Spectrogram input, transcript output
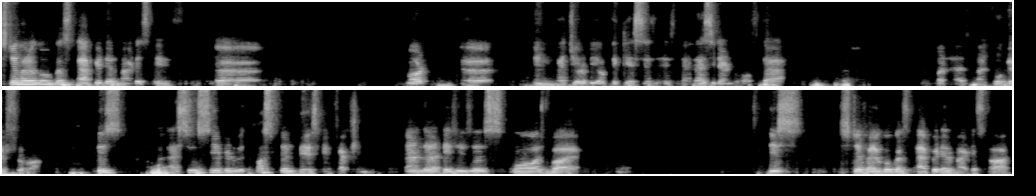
Staphylococcus epidermidis is uh, not uh, in majority of the cases is the resident of the uh, human as microbial flora. It is associated with hospital-based infection and the diseases caused by this Staphylococcus epidermidis are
